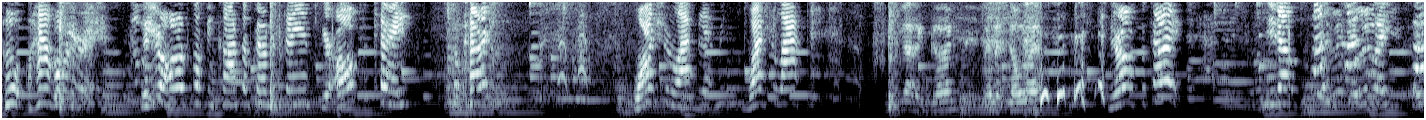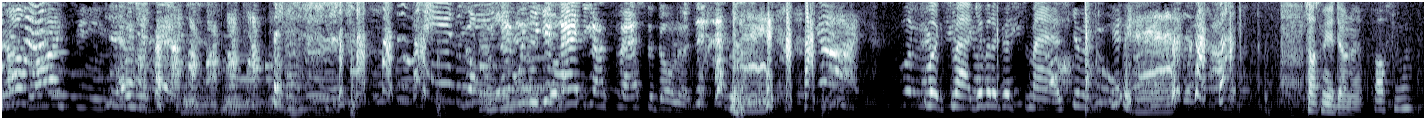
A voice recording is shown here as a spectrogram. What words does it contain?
Who, how hard is this? This is a hard fucking concept to understand. You're off the case, okay? Why should you laughing at me? Why should you laughing? You got a gun and a donut. You're off the case. You know, it look- it look like there's a crime scene on your head. You go- and when you get mad, you gotta smash the donut. God. Look, smash. Give it a good smash. Give it. Toss me a donut. Toss me one.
